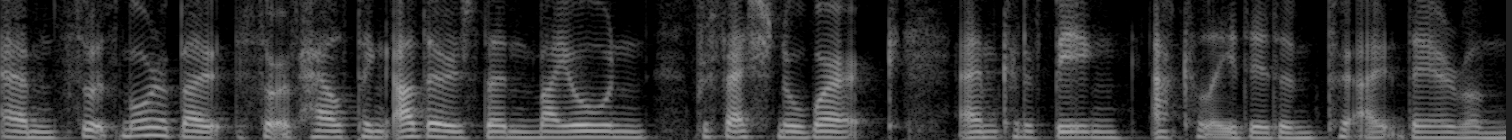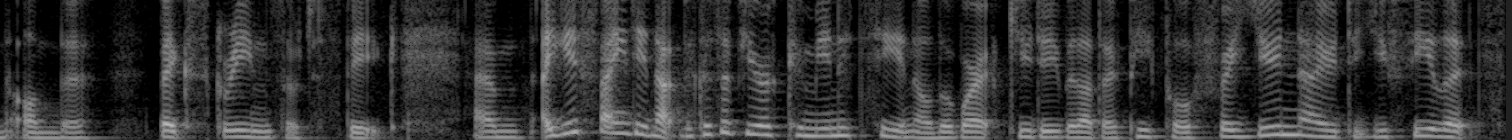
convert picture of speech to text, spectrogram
um, so it's more about the sort of helping others than my own professional work and um, kind of being accoladed and put out there on, on the big screen, so to speak. Um, are you finding that because of your community and all the work you do with other people, for you now, do you feel it's,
